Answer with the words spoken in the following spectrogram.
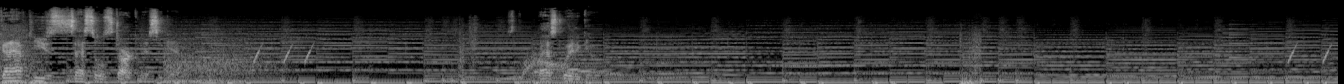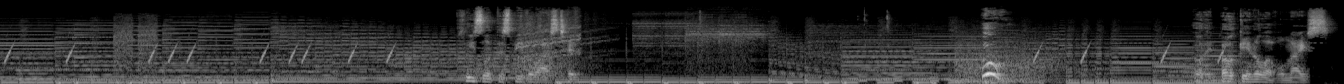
gonna have to use Cecil's Darkness again. It's the best way to go. Please let this be the last hit. Whew! Oh, they both gain a level. Nice.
